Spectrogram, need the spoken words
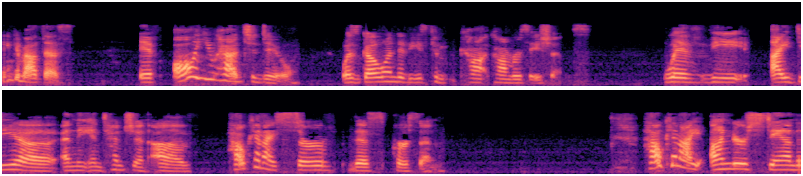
Think about this. If all you had to do was go into these conversations with the idea and the intention of how can I serve this person? How can I understand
